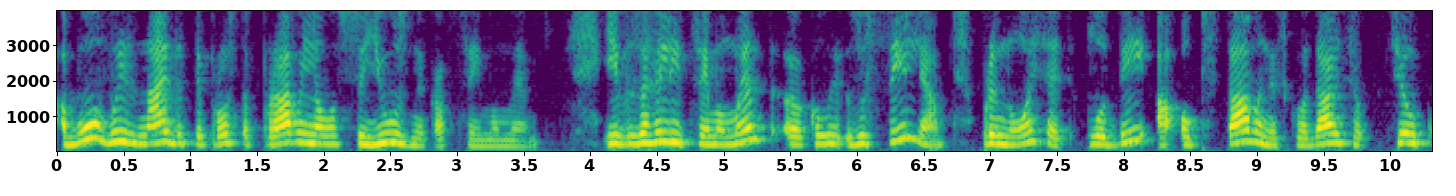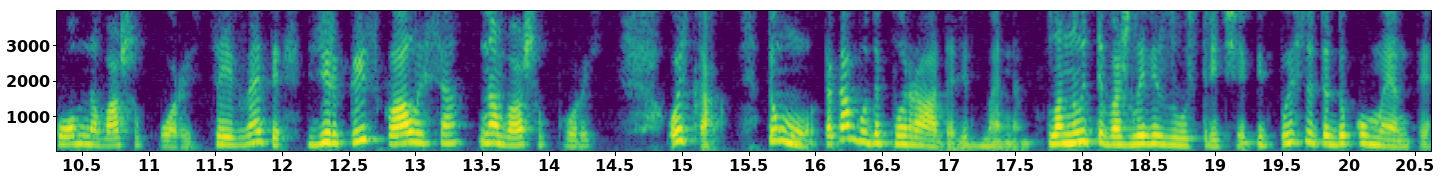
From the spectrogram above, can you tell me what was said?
Або ви знайдете просто правильного союзника в цей момент. І взагалі цей момент, е, коли зусилля приносять плоди, а обставини складаються цілком на вашу користь. Це, як знаєте, зірки склалися на вашу користь. Ось так. Тому така буде порада від мене. Плануйте важливі зустрічі, підписуйте документи,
